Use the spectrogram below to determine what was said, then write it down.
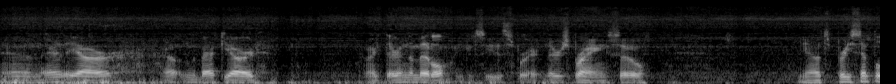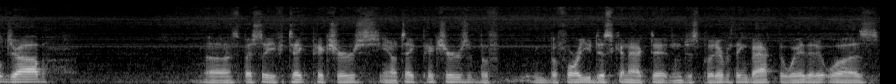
And there they are, out in the backyard, there in the middle. You can see the spray, they're spraying. So, you know, it's a pretty simple job. Uh, especially if you take pictures, you know, take pictures bef before you disconnect it and just put everything back the way that it was.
